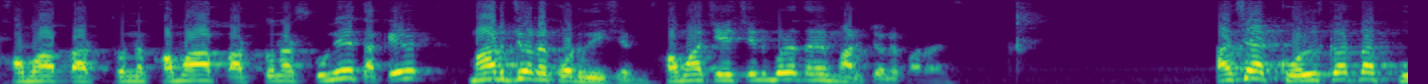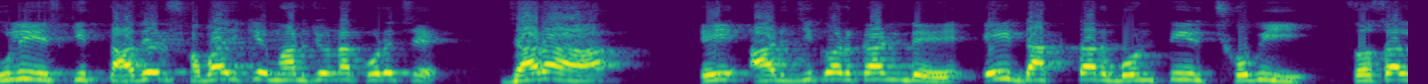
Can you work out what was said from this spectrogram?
ক্ষমা প্রার্থনা ক্ষমা প্রার্থনা শুনে তাকে মার্জনা করে দিয়েছেন। ক্ষমা চেয়েছেন বলে তাকে মার্জনা করা হয়েছে। আচ্ছা কলকাতা পুলিশ কি তাদের সবাইকে মার্জনা করেছে? যারা এই আরজিকর কাণ্ডে এই ডাক্তার বোনটির ছবি সোশ্যাল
